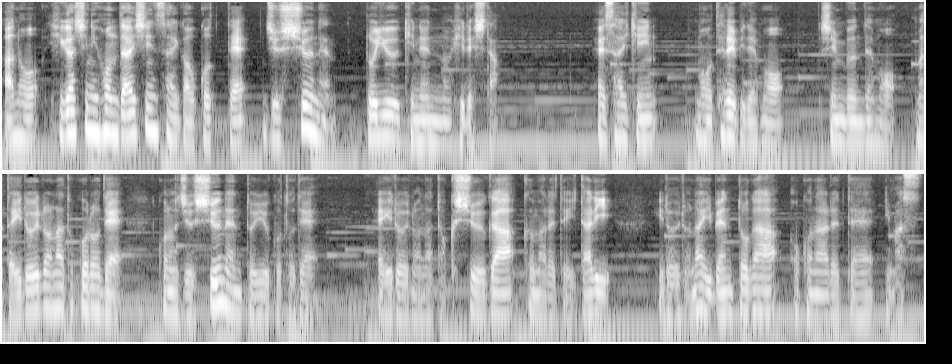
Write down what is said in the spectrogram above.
あの東日本大震災が起こって10周年という記念の日でした。え最近もうテレビでも新聞でもまたいろいろなところでこの10周年ということでいろいろな特集が組まれていたりいろいろなイベントが行われています。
